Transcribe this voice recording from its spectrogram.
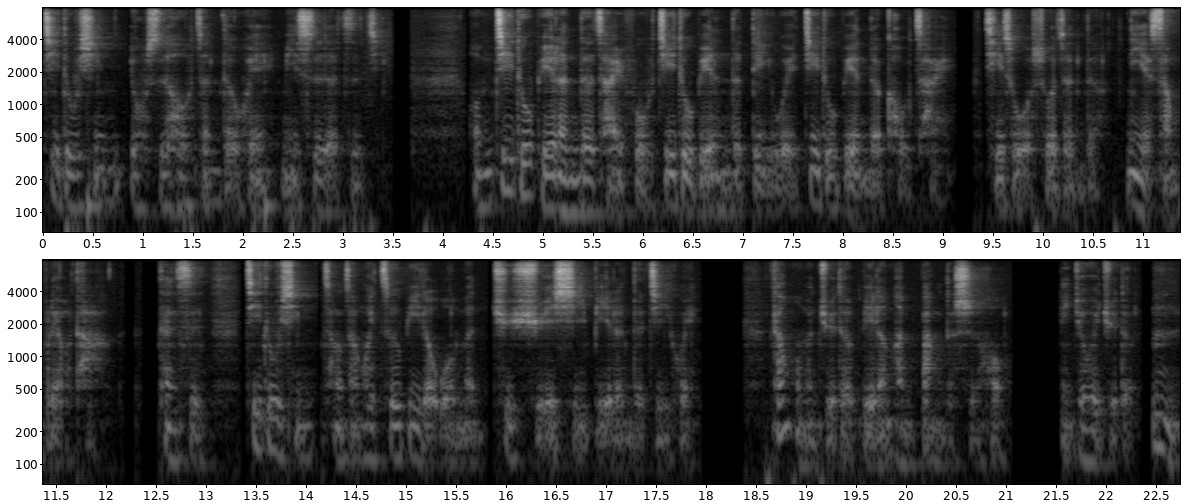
嫉妒心有时候真的会迷失了自己。我们嫉妒别人的财富，嫉妒别人的地位，嫉妒别人的口才。其实我说真的，你也伤不了他。但是嫉妒心常常会遮蔽了我们去学习别人的机会。当我们觉得别人很棒的时候，你就会觉得，嗯，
